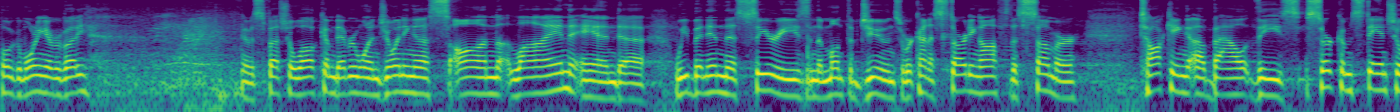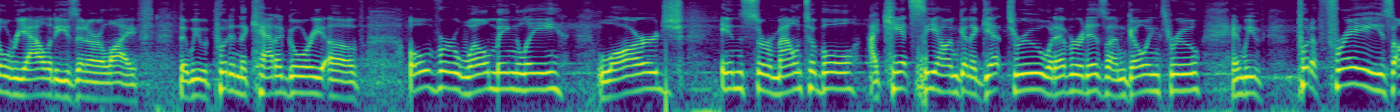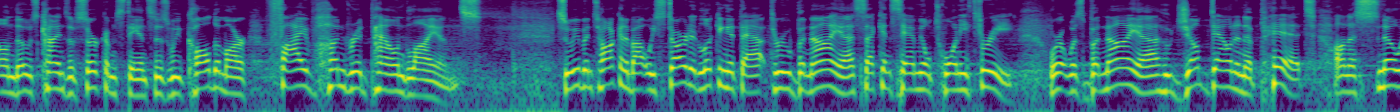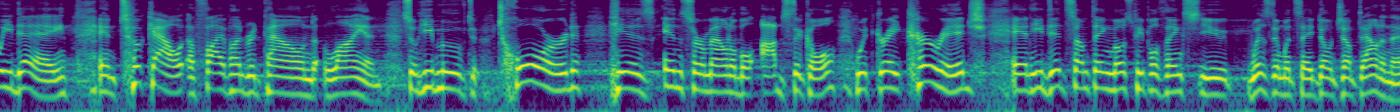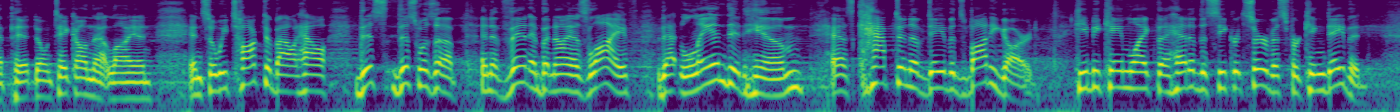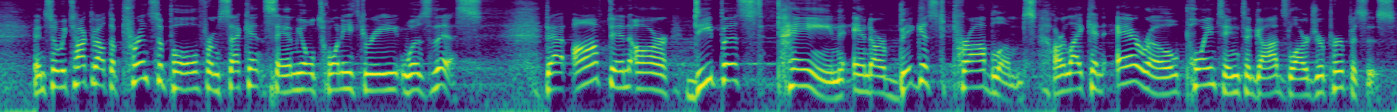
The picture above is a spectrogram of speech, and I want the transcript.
Well, good morning, everybody. We have a special welcome to everyone joining us online. And uh, we've been in this series in the month of June. So we're kind of starting off the summer talking about these circumstantial realities in our life that we would put in the category of overwhelmingly large insurmountable. I can't see how I'm going to get through whatever it is I'm going through. And we've put a phrase on those kinds of circumstances. We've called them our 500 pound lions. So we've been talking about, we started looking at that through Benaiah, 2 Samuel 23, where it was Benaiah who jumped down in a pit on a snowy day and took out a 500 pound lion. So he moved toward his insurmountable obstacle with great courage, and he did something most people think you, wisdom would say, don't jump down in that pit, don't take on that lion. And so we talked about how this, this was a, an event in Benaiah's life that landed him as captain of David's bodyguard. He became like the head of the Secret Service for King David. And so we talked about the principle from 2 Samuel 23 was this that often our deepest pain and our biggest problems are like an arrow pointing to God's larger purposes.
